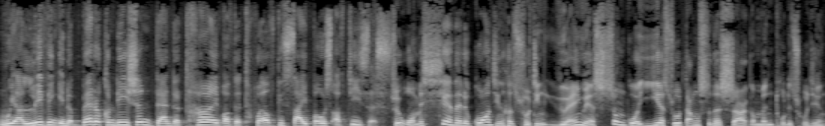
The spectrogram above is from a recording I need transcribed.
We are living in a better condition than the time of the 12 disciples of Jesus. 所以，我们现在的光景和处境远远胜过耶稣当时的十二个门徒的处境。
